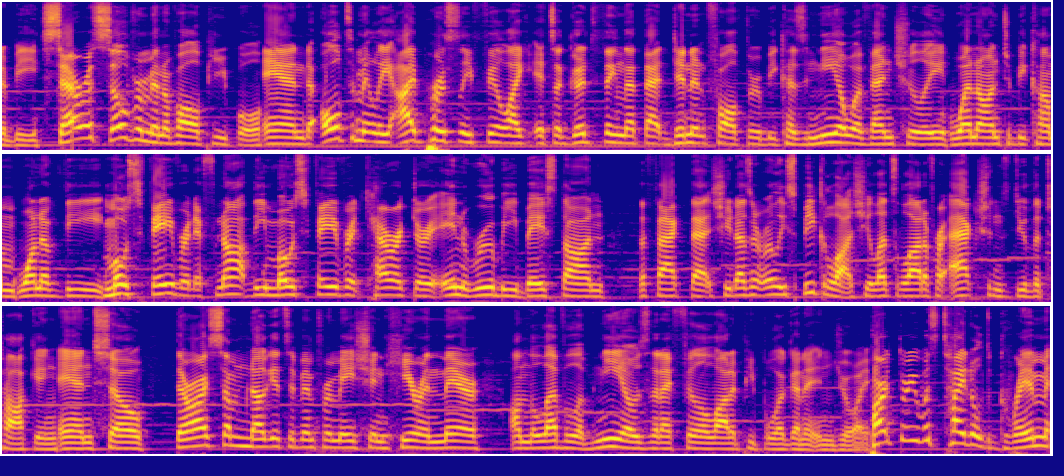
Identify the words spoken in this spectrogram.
to be. Sarah Silverman of all people. And ultimately, I personally feel like it's a good thing that that didn't fall through because Neo eventually went on to become one of the most favorite, if not the most favorite character in RWBY based on the fact that she doesn't really speak a lot. She lets a lot of her actions do the talking. And so there are some nuggets of information here and there on the level of Neos that I feel a lot of people are going to enjoy. Part 3 was titled Grimm,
